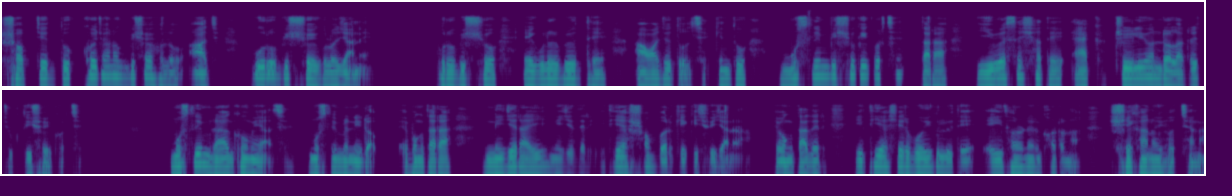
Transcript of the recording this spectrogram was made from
সবচেয়ে দুঃখজনক বিষয় হলো, আজ পুরো বিশ্ব এগুলো জানে। পুরো বিশ্ব এগুলোর বিরুদ্ধে আওয়াজও তুলছে। কিন্তু মুসলিম বিশ্ব কি করছে? তারা ইউএসের সাথে এক ট্রিলিয়ন ডলারের চুক্তি সই করছে। মুসলিমরা ঘুমিয়ে আছে, মুসলিমরা নীরব এবং তারা নিজেরাই নিজেদের ইতিহাস সম্পর্কে কিছুই জানে না এবং তাদের ইতিহাসের বইগুলিতে এই ধরনের ঘটনা শেখানোই হচ্ছে না।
